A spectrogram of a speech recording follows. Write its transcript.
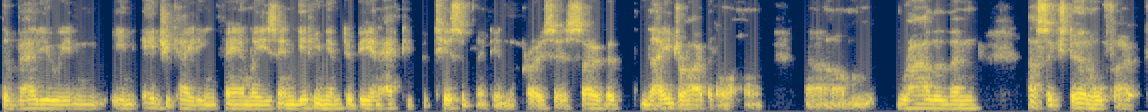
the value in, in educating families and getting them to be an active participant in the process so that they drive it along um, rather than us external folk.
